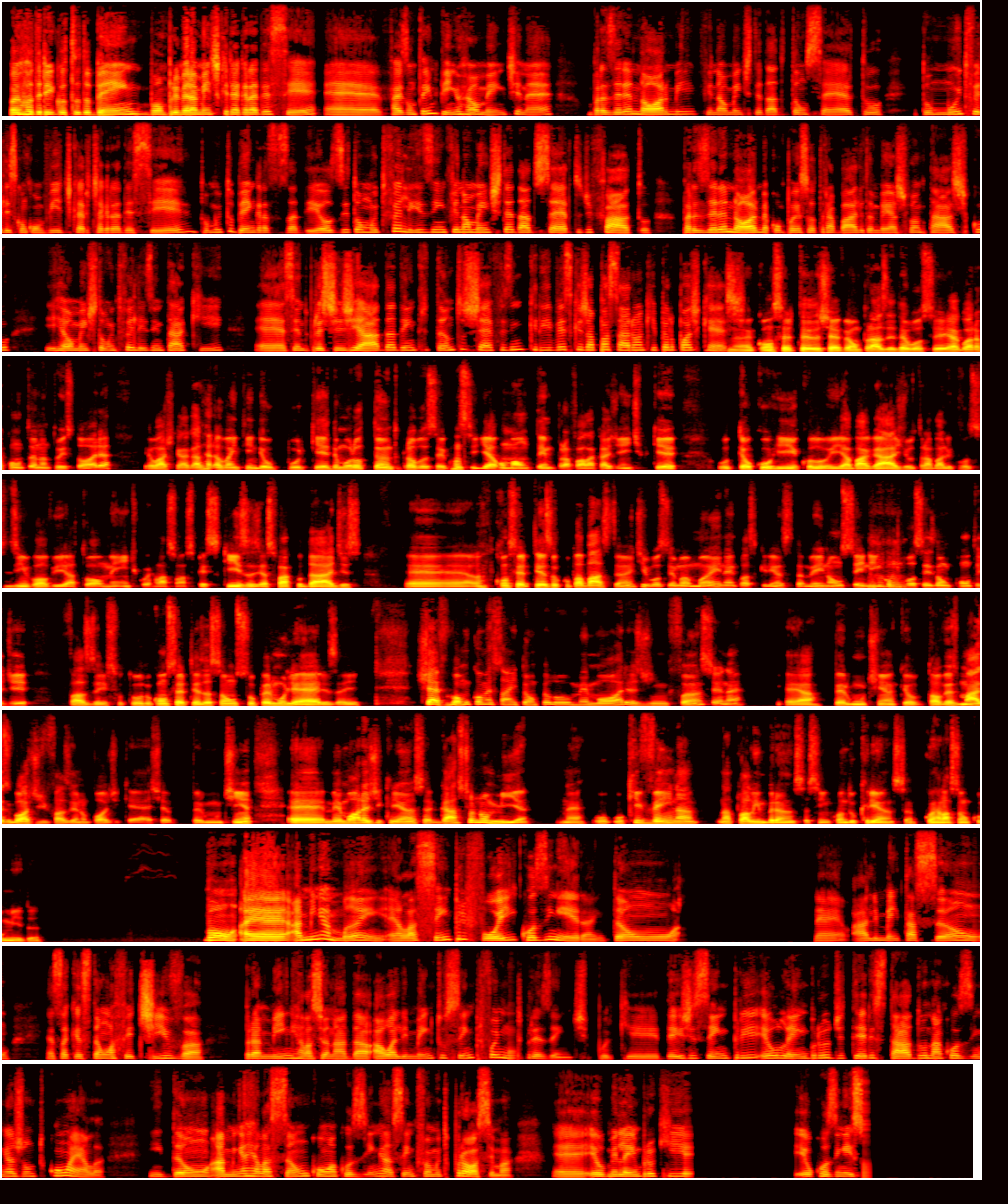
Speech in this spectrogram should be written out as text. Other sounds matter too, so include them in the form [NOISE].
Oi, Rodrigo, tudo bem? Bom, primeiramente queria agradecer. É, faz um tempinho realmente, né? Um prazer enorme finalmente ter dado tão certo. Estou muito feliz com o convite, quero te agradecer. Estou muito bem, graças a Deus, e estou muito feliz em finalmente ter dado certo de fato. Prazer enorme, acompanho o seu trabalho também, acho fantástico, e realmente estou muito feliz em estar aqui, é, sendo prestigiada dentre tantos chefes incríveis que já passaram aqui pelo podcast. É, com certeza, chefe. É um prazer ter você. E agora, contando a tua história, eu acho que a [LAUGHS] galera vai entender o porquê demorou tanto para você conseguir arrumar um tempo para falar com a gente, porque o teu currículo e a bagagem, o trabalho que você desenvolve atualmente com relação às pesquisas e às faculdades, é, [LAUGHS] com certeza ocupa bastante. Você, mamãe, né, com as crianças também, não sei nem uhum. como vocês dão conta de fazer isso tudo. Com certeza são super mulheres aí. Chefe, vamos começar então pelo Memórias de Infância, né? É a perguntinha que eu talvez mais goste de fazer no podcast, a perguntinha. É, memórias de criança, gastronomia, né? O, o que vem na, na tua lembrança, assim, quando criança, com relação à comida? Bom, é, a minha mãe, ela sempre foi cozinheira, então, né, a alimentação, essa questão afetiva, para mim, relacionada ao alimento, sempre foi muito presente, porque desde sempre eu lembro de ter estado na cozinha junto com ela. Então, a minha relação com a cozinha sempre foi muito próxima. É, eu me lembro que eu cozinhei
